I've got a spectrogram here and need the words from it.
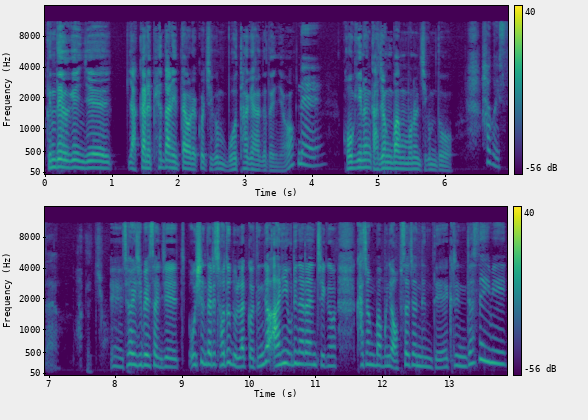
근데 그게 이제 약간의 편단이 있다고 그랬고 지금 못하게 하거든요. 네. 거기는 가정 방문을 지금도 하고 있어요. 하겠죠. 예, 저희 집에서 이제 오신다를 저도 놀랐거든요. 아니, 우리나라는 지금 가정 방문이 없어졌는데 그랬는데 선생님이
